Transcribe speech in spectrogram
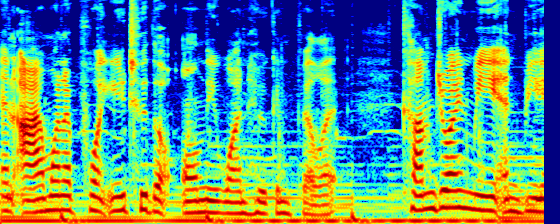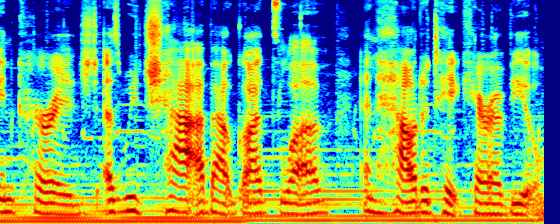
and I want to point you to the only one who can fill it. Come join me and be encouraged as we chat about God's love and how to take care of you.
